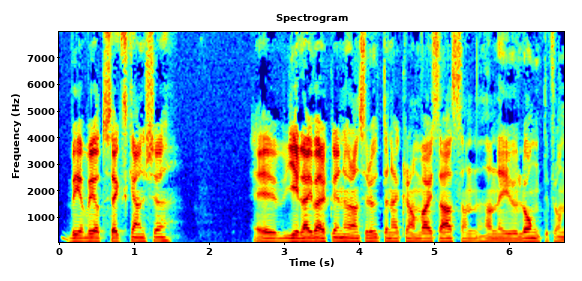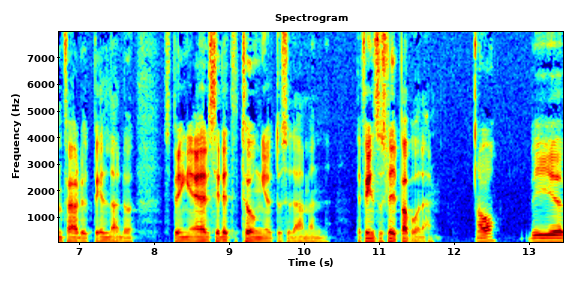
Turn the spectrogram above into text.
V86 kanske? Eh, gillar ju verkligen hur han ser ut, den här Crown Ass. Han, han är ju långt ifrån färdigutbildad och springer, eh, ser lite tung ut och sådär. Men det finns att slipa på där. Ja, vi eh,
